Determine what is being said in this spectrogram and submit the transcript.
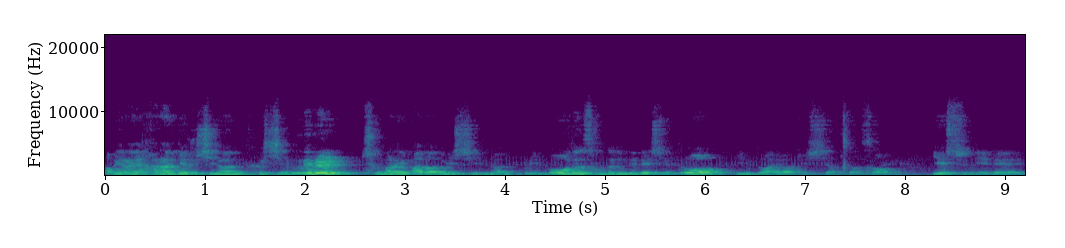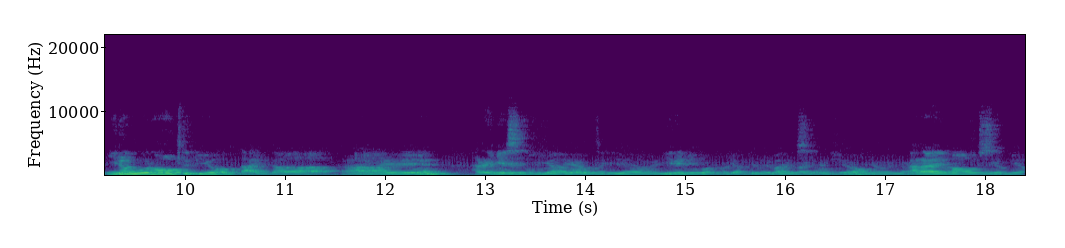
아버지 하나님 하나님께 주시는 크신 은혜를 충만하게 받아 누릴 수 있는 우리 모든 성도님들이 될 수 있도록 인도하여 주시옵소서. 예수님의 이름으로 드리옵나이다. 아멘. 하늘에 계신 우리 아버지 이름이 거룩히 여김을 받으시오며 나라의 마옵시며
